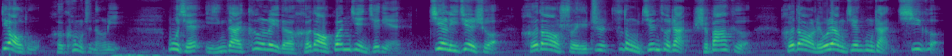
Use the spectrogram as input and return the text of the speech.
调度和控制能力。目前已经在各类的河道关键节点建立建设河道水质自动监测站十八个，河道流量监控站七个，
